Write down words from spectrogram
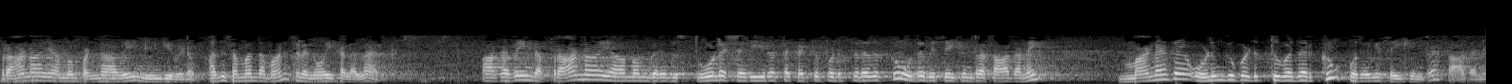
பிராணாயாமம் பண்ணாவே நீங்கிவிடும். அது சம்பந்தமான சில நோய்கள் எல்லாம் இருக்கு. ஆகவே இந்த பிராணாயாமம்ங்கிறது ஸ்தூல சரீரத்தை கட்டுப்படுத்துறதுக்கும் உதவி செய்கின்ற சாதனை மனதை ஒழுங்குபடுத்துவதற்கும் உதவி செய்கின்ற சாதனை.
